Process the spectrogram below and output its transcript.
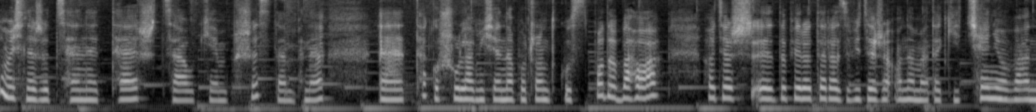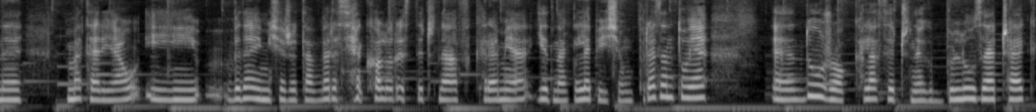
i myślę, że ceny też całkiem przystępne. E, ta koszula mi się na początku spodobała, chociaż e, dopiero teraz widzę, że ona ma taki cieniowany materiał i wydaje mi się, że ta wersja kolorystyczna w kremie jednak lepiej się prezentuje. E, dużo klasycznych bluzeczek.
